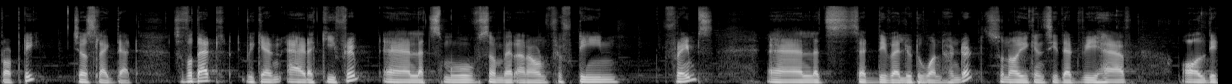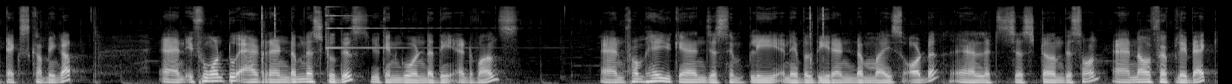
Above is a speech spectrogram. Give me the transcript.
property just like that. So for that we can add a keyframe. And let's move somewhere around 15 frames. And let's set the value to 100 so now you can see that we have all the text coming up. And if you want to add randomness to this you can go under the advanced and from here you can just simply enable the randomize order and let's just turn this on and now if I play back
